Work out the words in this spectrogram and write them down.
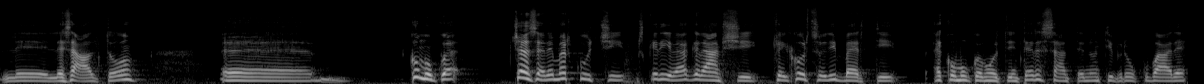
le, le salto eh, comunque Cesare Marcucci scrive a Gramsci che il corso di Berti è comunque molto interessante, non ti preoccupare.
